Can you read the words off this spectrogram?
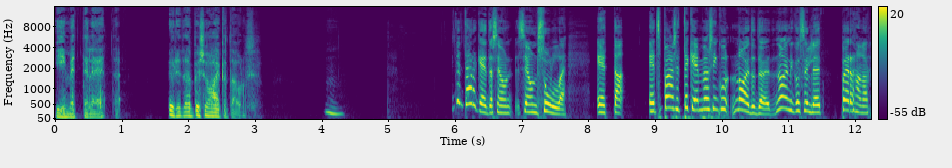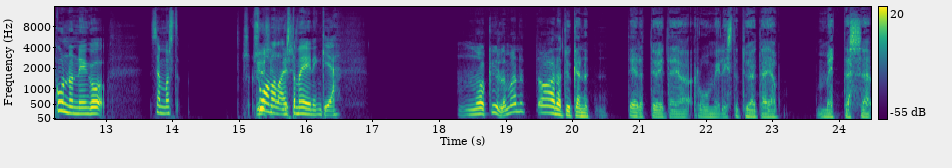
ihmettelee, että yritetään pysyä aikataulussa. Hmm. Miten tärkeää se on, se on sulle, että et pääset tekemään myös niinku noita töitä? Noin niinku silleen, että perhana kunnon niinku semmoista suomalaista meininkiä. No kyllä, mä nyt oon aina tykännyt tehdä töitä ja ruumiillista työtä ja mettässä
